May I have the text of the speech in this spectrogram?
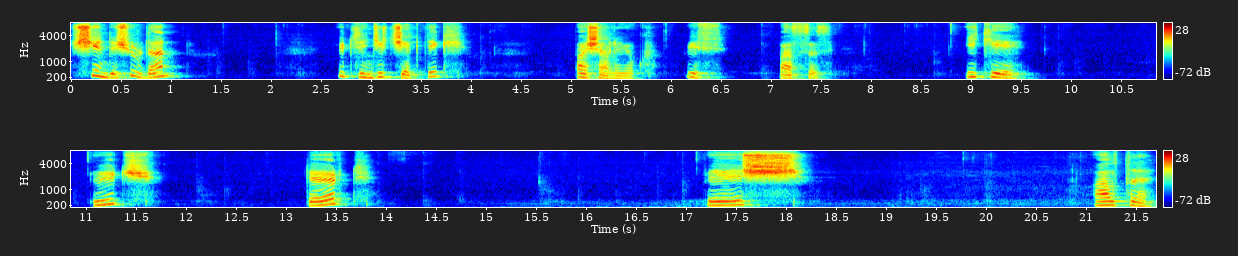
Şimdi şuradan 3 zincir çektik. Başarılı yok. 1 bassız. 2 3 4 5 6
